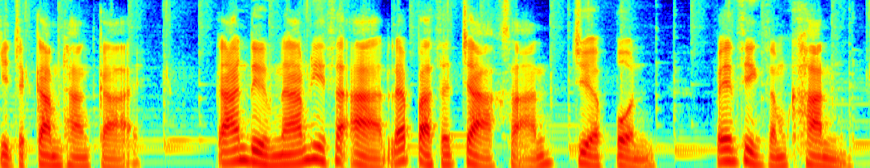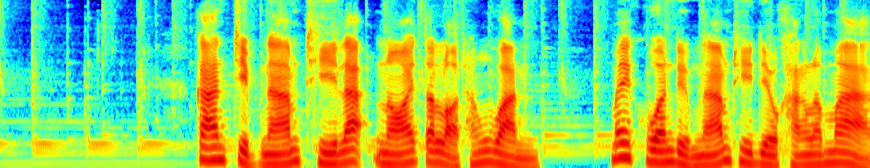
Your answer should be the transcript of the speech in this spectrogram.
กิจกรรมทางกาย การดื่มน้ำที่สะอาดและปราศจากสารเจือปนเป็นสิ่งสำคัญ การจิบน้ำทีละน้อยตลอดทั้งวัน ไม่ควรดื่มน้ำทีเดียวครั้งละมาก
